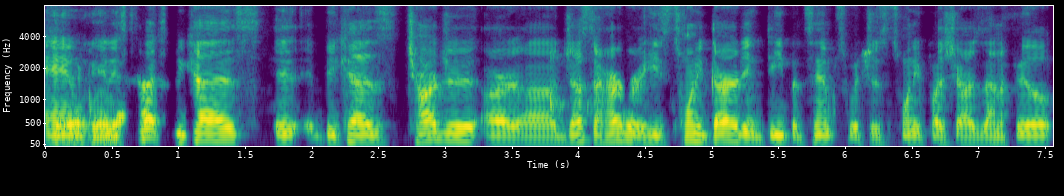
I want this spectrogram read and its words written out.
and, and it sucks because it, because Charger or uh, Justin Herbert he's 23rd in deep attempts, which is 20 plus yards down the field,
